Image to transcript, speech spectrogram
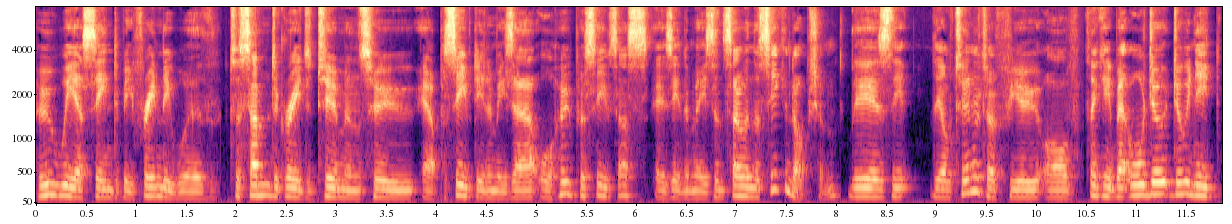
who we are seen to be friendly with, to some degree, determines who our perceived enemies are, or who perceives us as enemies. And so, in the second option, there's the the alternative view of thinking about, well, do do we need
